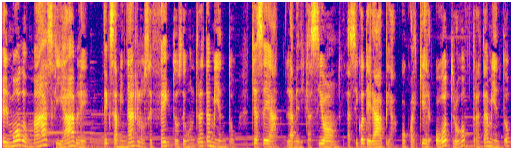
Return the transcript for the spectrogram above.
El modo más fiable de examinar los efectos de un tratamiento, ya sea la medicación, la psicoterapia o cualquier otro tratamiento,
